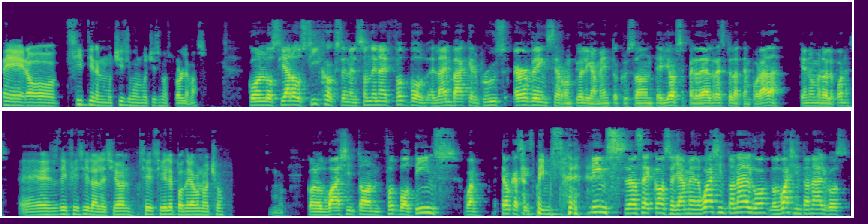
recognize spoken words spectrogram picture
pero sí tienen muchísimos, muchísimos problemas. Con los Seattle Seahawks en el Sunday Night Football, el linebacker Bruce Irving se rompió el ligamento cruzado anterior, se perderá el resto de la temporada. ¿Qué número le pones? Es difícil la lesión. Sí, sí, le pondría un 8. Con los Washington Football Teams, bueno, creo que sí. Teams. Teams, no sé cómo se llaman. Washington algo, los Washington algos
